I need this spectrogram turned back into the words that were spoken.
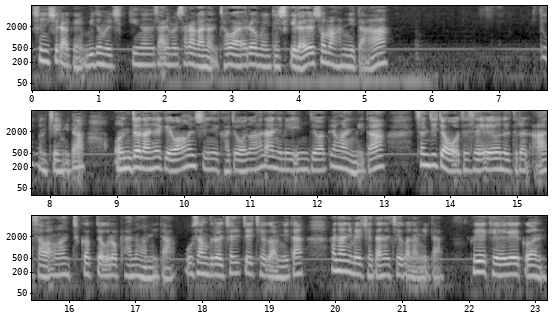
신실하게 믿음을 지키는 삶을 살아가는 저와 여러분이 되시기를 소망합니다. 두 번째입니다. 온전한 회개와 헌신이 가져오는 하나님의 임재와 평안입니다. 선지자 오셋의 예언을 들은 아사왕은 즉각적으로 반응합니다. 우상들을 철저히 제거합니다. 하나님의 재단을 재건합니다. 그의 계획은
